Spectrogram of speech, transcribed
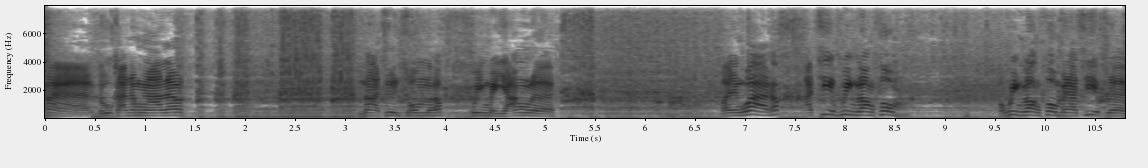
แม่ดู การทำงานแล้ว น่าชื่นชมนะครับ วิ่งไม่ยั้งเลยก็อย่างว่าครับอาชีพวิ่งล่องส้มเขาวิ่งล่องส้มเป็นอาชีพเลย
